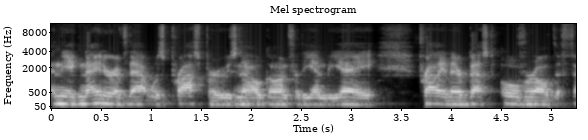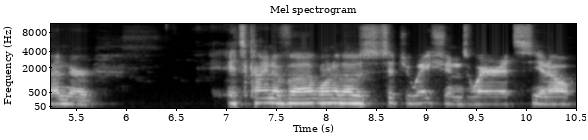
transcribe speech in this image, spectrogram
And the igniter of that was Prosper, who's now gone for the NBA, probably their best overall defender. It's kind of uh, one of those situations where it's, you know,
